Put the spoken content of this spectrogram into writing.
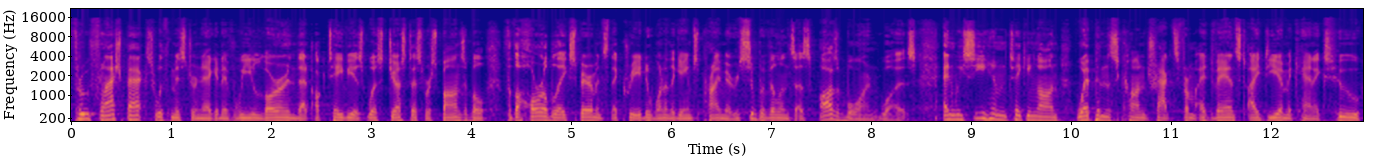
Through flashbacks with Mr. Negative, we learn that Octavius was just as responsible for the horrible experiments that created one of the game's primary supervillains as Osborn was, and we see him taking on weapons contracts from Advanced Idea Mechanics, who,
